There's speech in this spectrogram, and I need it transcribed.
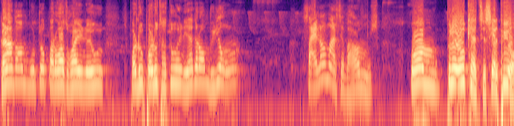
ઘણા તો આમ મોટો પર્વત હોય ને એવું પડું પડું થતું હોય ને આગળ આમ વીડિયો સાયલો મારશે, ભાવ આમ આમ પેલું એવું ખેંચશે સેલ્ફીઓ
